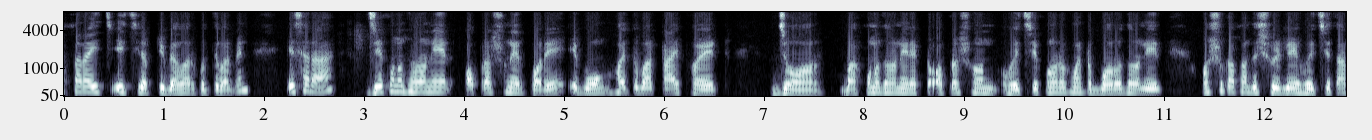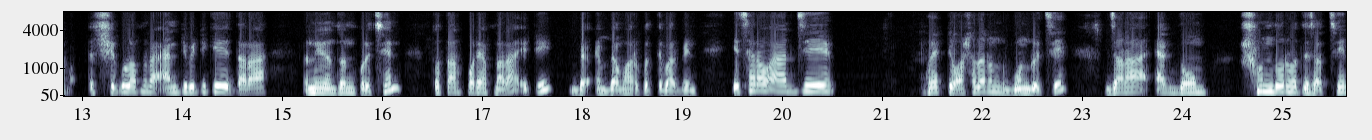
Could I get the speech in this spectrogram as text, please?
আপনারা এই সিরাপটি ব্যবহার করতে পারবেন। এছাড়া যে কোনো ধরনের অপারেশনের পরে এবং হয়তোবা টাইফয়েড, জ্বর বা কোনো ধরনের একটা অপারেশন হয়েছে, কোনো রকম একটা বড় ধরনের অসুখ আপনাদের শরীরে হয়েছে, তার, সেগুলো আপনারা অ্যান্টিবায়োটিকের দ্বারা নিয়ন্ত্রণ করেছেন, তো তারপরে আপনারা এটি ব্যবহার করতে পারবেন। এছাড়াও আর যে কয়েকটি অসাধারণ গুণ রয়েছে, যারা একদম সুন্দর হতে চাচ্ছেন,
